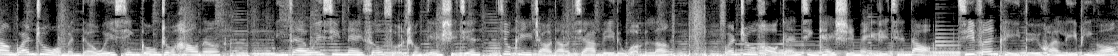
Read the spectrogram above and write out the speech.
样关注我们的微信公众号呢？您在微信内搜索“充电时间”就可以找到加 V 的我们了。关注后赶紧开始每日签到，积分可以兑换礼品哦。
